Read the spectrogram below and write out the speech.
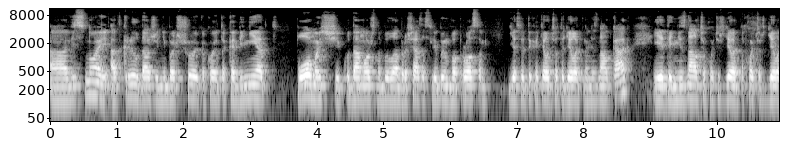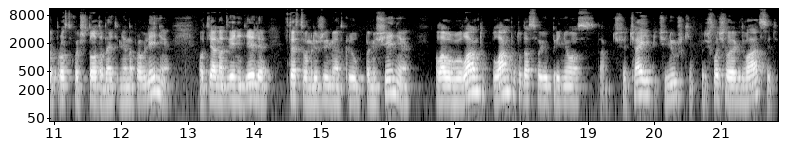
А, весной открыл даже небольшой какой-то кабинет помощи, куда можно было обращаться с любым вопросом, если ты хотел что-то делать, но не знал как, и ты не знал, что хочешь делать, но хочешь делать просто хоть что-то, дайте мне направление. Вот я на две недели в тестовом режиме открыл помещение, лавовую лампу, лампу туда свою принес, там чай, печенюшки. Пришло человек 20,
